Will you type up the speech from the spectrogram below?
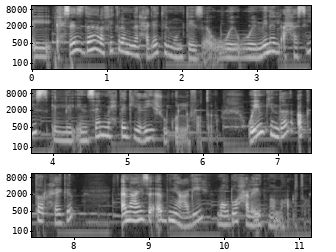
الإحساس ده على فكرة من الحاجات الممتازة ومن الأحاسيس اللي الإنسان محتاج يعيشه كل فترة. ويمكن ده أكتر حاجة أنا عايزة أبني عليه موضوع حلقتنا النهاردة.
